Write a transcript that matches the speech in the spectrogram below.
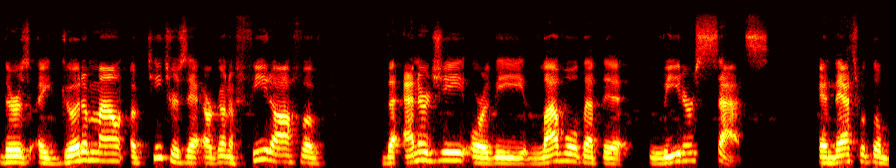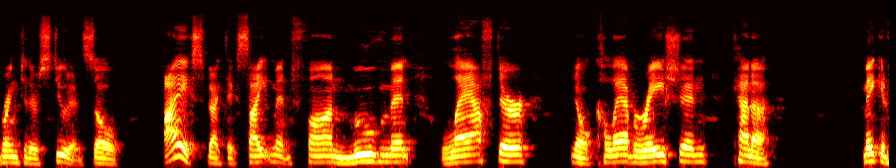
there's a good amount of teachers that are gonna feed off of the energy or the level that the leader sets and that's what they'll bring to their students so i expect excitement fun movement laughter you know collaboration kind of making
